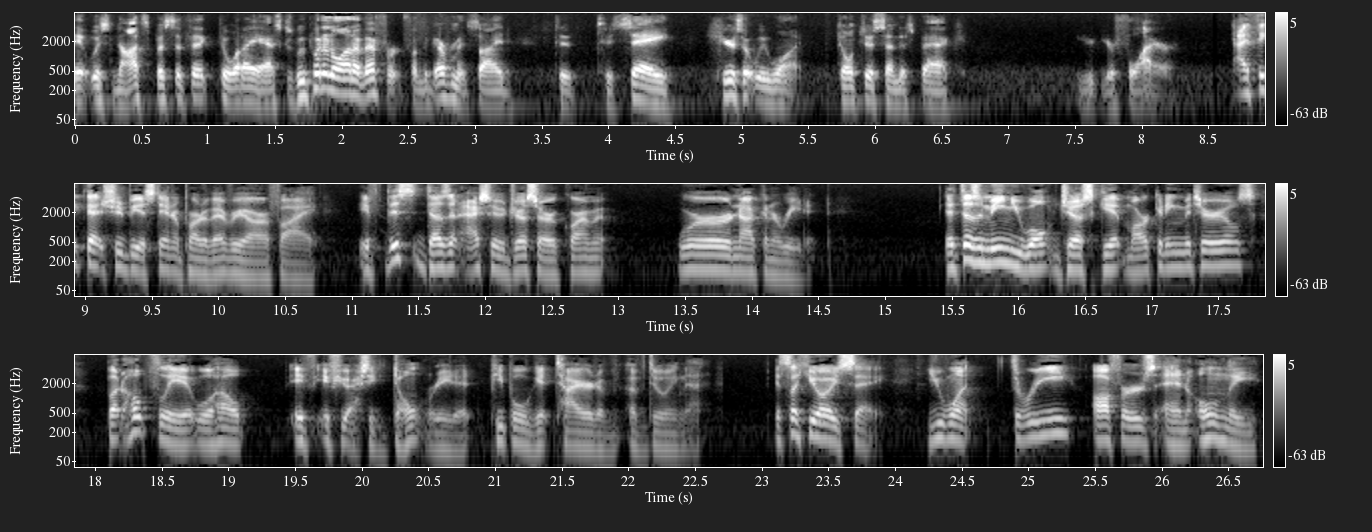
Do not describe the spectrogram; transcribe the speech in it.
it was not specific to what I asked because we put in a lot of effort from the government side to to say here's what we want. Don't just send us back your, your flyer. I think that should be a standard part of every RFI. If this doesn't actually address our requirement, we're not going to read it. It doesn't mean you won't just get marketing materials, but hopefully it will help if, if you actually don't read it. People will get tired of, of doing that. It's like you always say you want three offers and only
